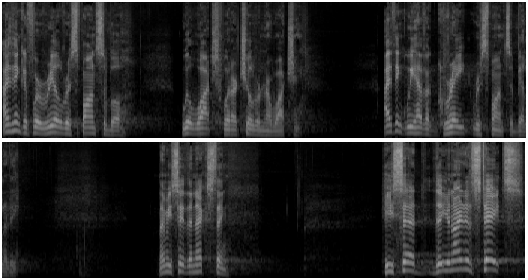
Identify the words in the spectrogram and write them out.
I think if we're real responsible, we'll watch what our children are watching. I think we have a great responsibility. Let me say the next thing. He said, The United States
